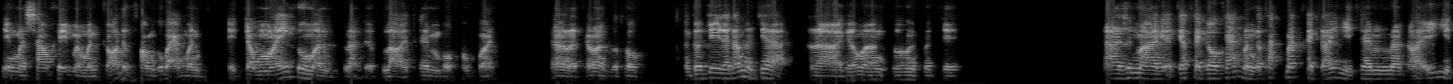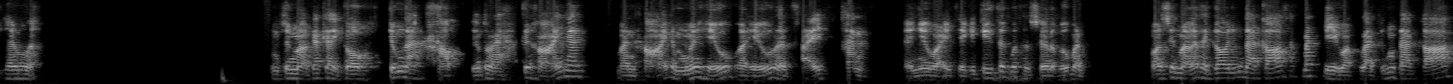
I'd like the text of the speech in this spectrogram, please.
Nhưng mà sau khi mà mình có được phong của bạn mình thì trong máy của mình là được lời thêm một phong mới. Đó là cảm ơn cô thu. Cô chi đã nắm được chưa rồi cảm ơn cô cô chị. À, xin mời các thầy cô khác mình có thắc mắc hay có gì thêm có ý gì thêm không ạ? Xin mời các thầy cô chúng ta học chúng ta cứ hỏi nha mình hỏi thì mình mới hiểu và hiểu là phải hành. Thì như vậy thì cái kiến thức mới thực sự là của mình. Còn xin mời các thầy cô chúng ta có thắc mắc gì hoặc là chúng ta có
